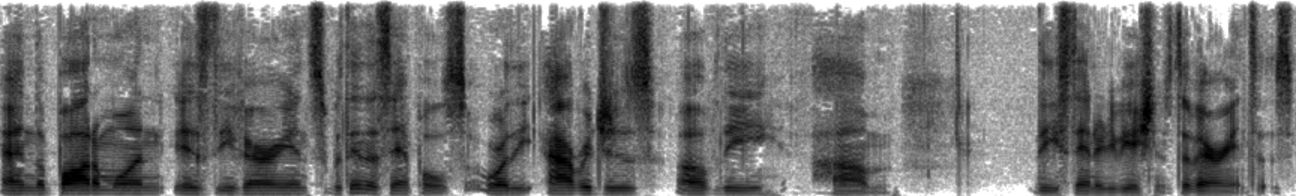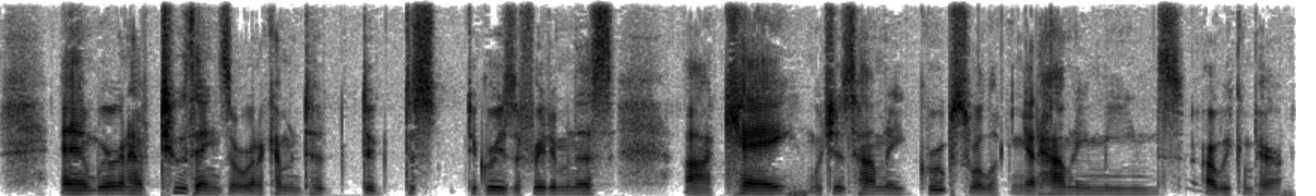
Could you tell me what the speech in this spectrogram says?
And the bottom one is the variance within the samples or the averages of the um, the standard deviations, the variances. And we're going to have two things that we're going to come into de degrees of freedom in this. Uh, K, which is how many groups we're looking at, how many means are we comparing,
